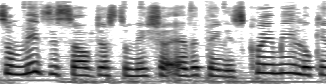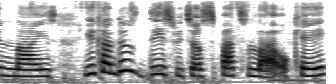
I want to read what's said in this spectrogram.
to mix this up just to make sure everything is creamy looking nice. You can do this with your spatula okay?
